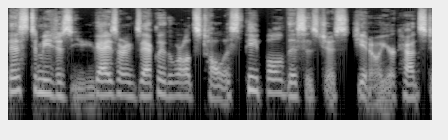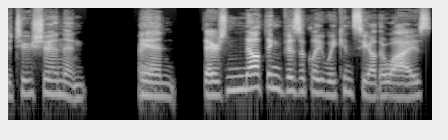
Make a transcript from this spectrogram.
this to me just you guys aren't exactly the world's tallest people. This is just, you know, your constitution and Right. and there's nothing physically we can see otherwise.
